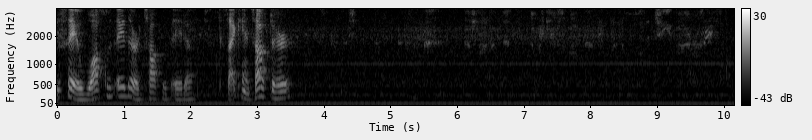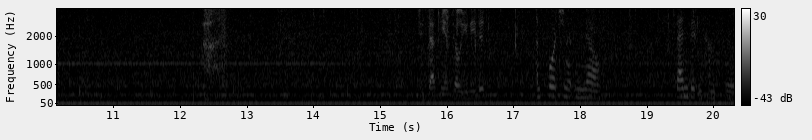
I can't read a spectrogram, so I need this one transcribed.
Did you say walk with Ada or talk with Ada? Because I can't talk to her. Is that the intel you needed? Unfortunately, no. Ben didn't come through.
